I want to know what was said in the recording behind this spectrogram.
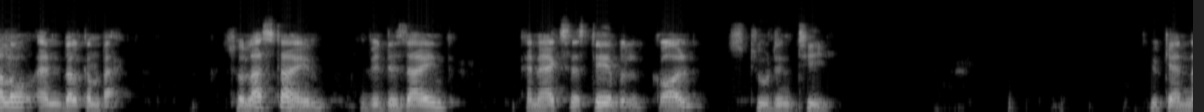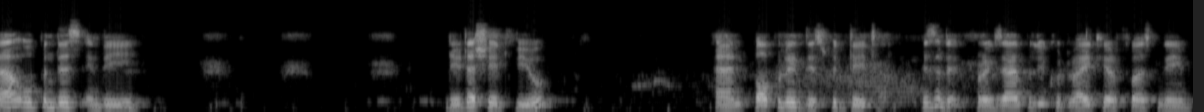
Hello and welcome back. So last time we designed an access table called student T. You can now open this in the datasheet view and populate this with data, isn't it? For example, you could write your first name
